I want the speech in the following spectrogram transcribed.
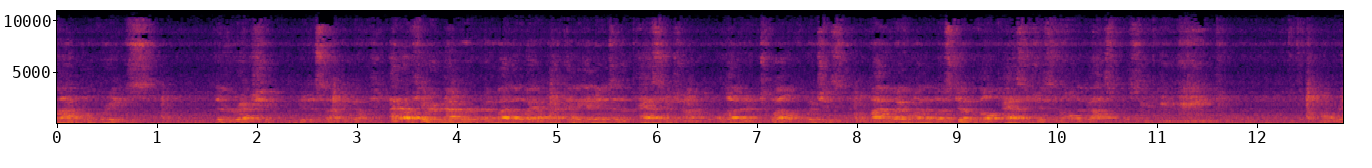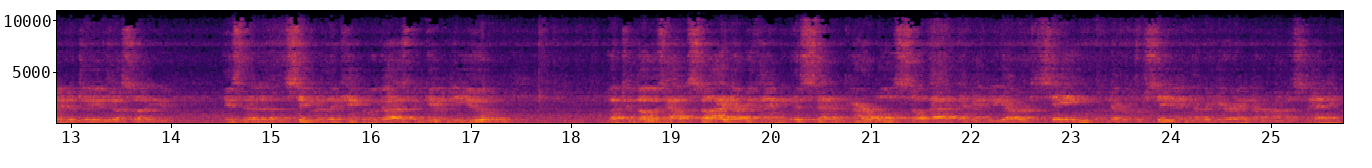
God will grease the direction you decide to go. I don't know if you remember, and by the way, I'm not going to get into the passage on 11 and 12, which is, by the way, one of the most difficult passages in all the Gospels. I'll read it to you just so you he said, uh, the secret of the kingdom of God has been given to you, but to those outside, everything is said in parables so that they may be ever seeing, never perceiving, never hearing, never understanding.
